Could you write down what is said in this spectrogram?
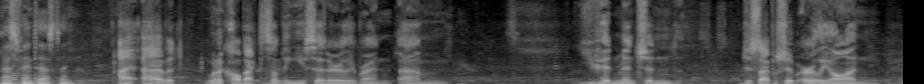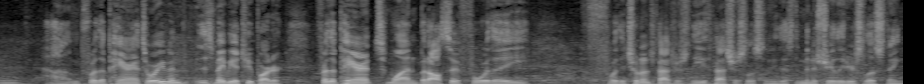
That's fantastic. I, I have a want to call back to something you said earlier, Brian. Um, you had mentioned discipleship early on um, for the parents, or even this may be a two-parter for the parents, one, but also for the for the children's pastors and the youth pastors listening to this, the ministry leaders listening.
